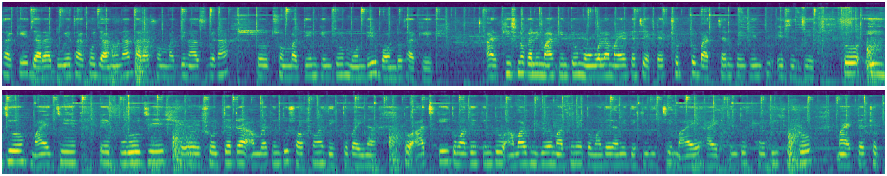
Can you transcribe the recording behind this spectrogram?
থাকে। যারা দূরে থাকো জানো না, তারা সোমবার দিন আসবে না। তো সোমবার দিন কিন্তু মন্দির বন্ধ থাকে। আর কৃষ্ণকালী মা কিন্তু মঙ্গলা মায়ের কাছে একটা ছোট্ট বাচ্চা রূপে কিন্তু এসেছে। তো এই যে মায়ের যে পুরো যে শয্যাটা আমরা কিন্তু সবসময় দেখতে পাই না। তো আজকেই তোমাদের কিন্তু আমার ভিডিওর মাধ্যমে তোমাদের আমি দেখিয়ে দিচ্ছি মায়ের হাইট কিন্তু খুবই ছোট। মা একটা ছোট্ট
